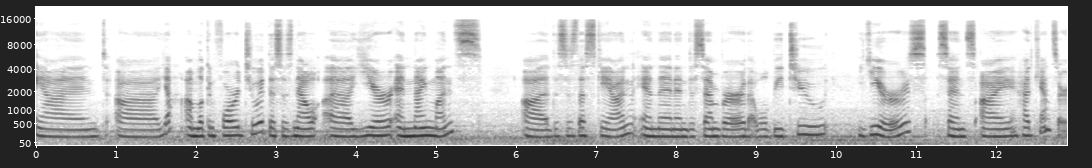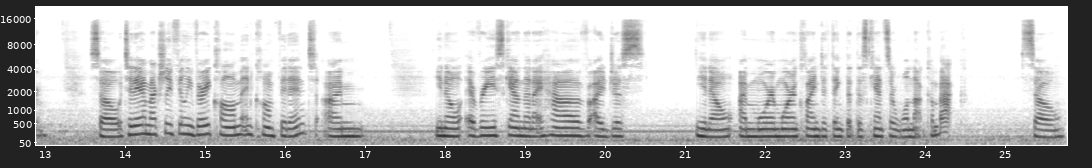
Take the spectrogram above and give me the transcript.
And uh, yeah, I'm looking forward to it. This is now a year and nine months. Uh, this is the scan. And then in December, that will be two years since I had cancer. So today I'm actually feeling very calm and confident. I'm, you know, every scan that I have, I just, you know, I'm more and more inclined to think that this cancer will not come back. So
